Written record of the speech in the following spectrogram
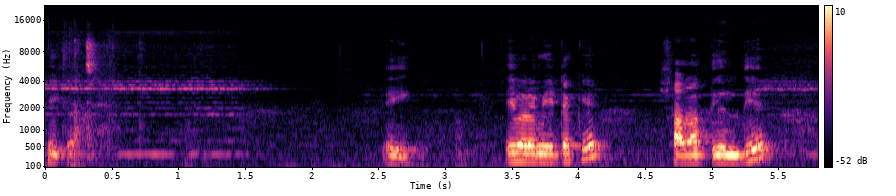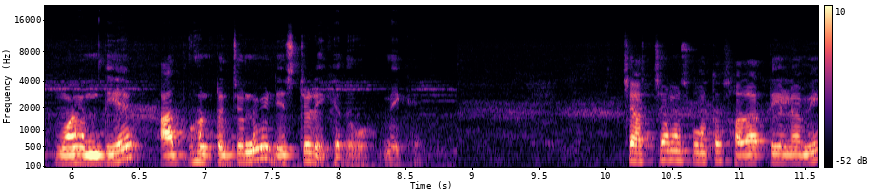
ঠিক আছে। এই, এবার আমি এটাকে সাদা তেল দিয়ে, ময়াম দিয়ে আধ ঘণ্টার জন্য আমি রেস্টে রেখে দেবো মেখে। চার চামচ মতো সাদা তেল আমি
